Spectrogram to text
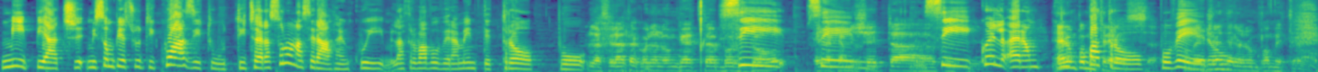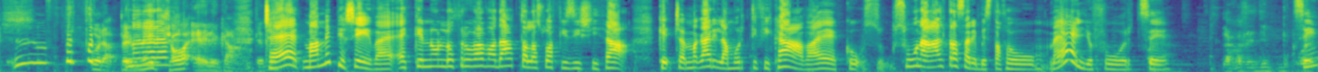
mi, piace, mi sono piaciuti quasi tutti, c'era solo una serata in cui la trovavo veramente troppo La serata con la longhetta bordeaux sì, e sì, sì, quello era un, Era un po', maîtresse. troppo, Come vero? genere era un po' maîtresse. Mm, per for- Ora, per me era- ciò è elegante. Cioè, ma a me piaceva, eh, è che non lo trovavo adatto alla sua fisicità, che cioè, magari la mortificava, ecco, su, su un'altra sarebbe stato meglio forse. La cosa di... Sì?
